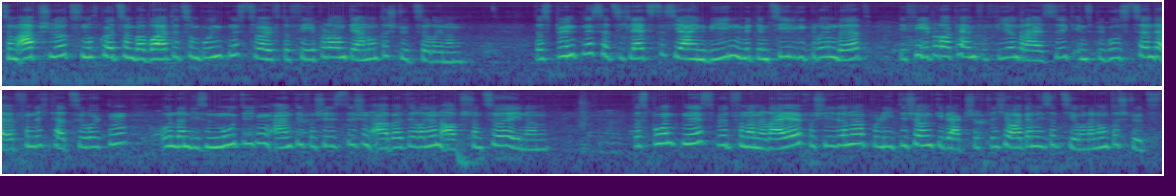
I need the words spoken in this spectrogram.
Zum Abschluss noch kurz ein paar Worte zum Bündnis 12. Februar und deren Unterstützerinnen. Das Bündnis hat sich letztes Jahr in Wien mit dem Ziel gegründet, die Februarkämpfe 34 ins Bewusstsein der Öffentlichkeit zu rücken und an diesen mutigen antifaschistischen Arbeiterinnenaufstand zu erinnern. Das Bündnis wird von einer Reihe verschiedener politischer und gewerkschaftlicher Organisationen unterstützt.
